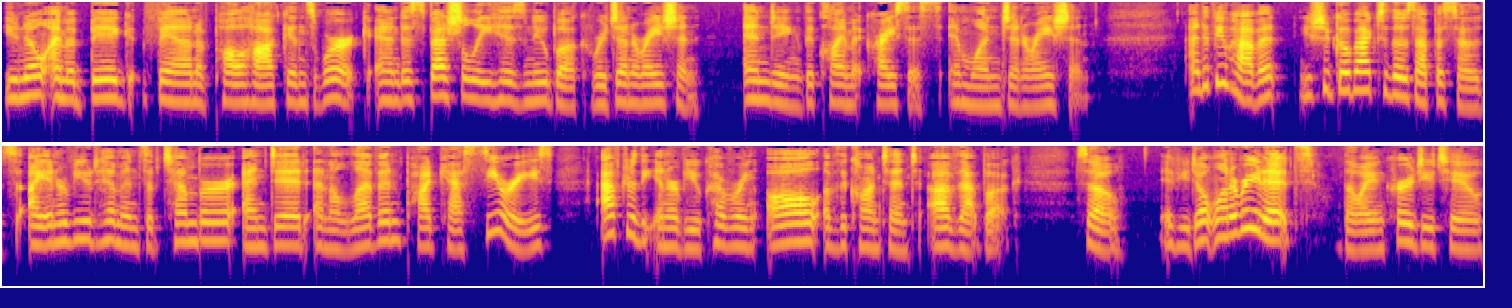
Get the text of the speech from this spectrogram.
you know I'm a big fan of Paul Hawken's work and especially his new book, Regeneration Ending the Climate Crisis in One Generation. And if you haven't, you should go back to those episodes. I interviewed him in September and did an 11 podcast series after the interview covering all of the content of that book. So if you don't want to read it, though I encourage you to,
